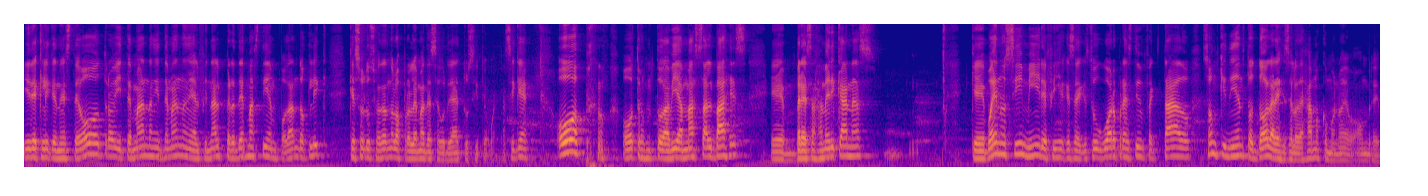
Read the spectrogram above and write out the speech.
y de clic en este otro, y te mandan y te mandan, y al final perdés más tiempo dando clic que solucionando los problemas de seguridad de tu sitio web. Así que, o otros todavía más salvajes, eh, empresas americanas que bueno, sí, mire, fíjese que su WordPress está infectado, son 500 dólares y se lo dejamos como nuevo, hombre.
